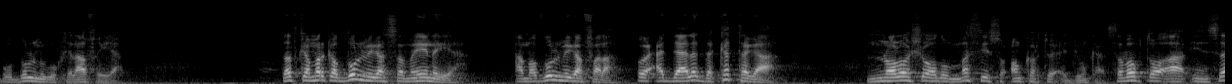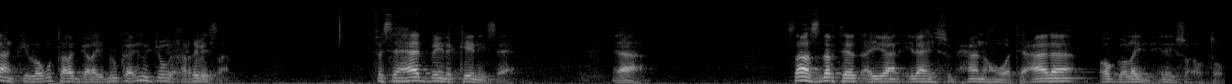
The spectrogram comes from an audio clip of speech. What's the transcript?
buu dulmigu khilaafaya. Dadka marka dulmiga samaynaya ama dulmiga fala oo cadaaladda ka tagaa noloshoodu ma sii socon karto adduunka. Sababtoo ah insaankii loogu talagalay dhulkan inuu jooga kharibaysaa fasahaad bayna keenaysaa saas darteed ayaan ilaahay subxaanahu watacaala ogolayn inay socoto.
